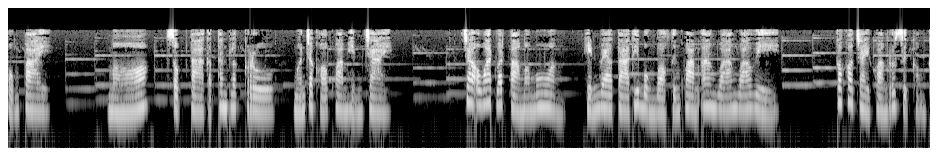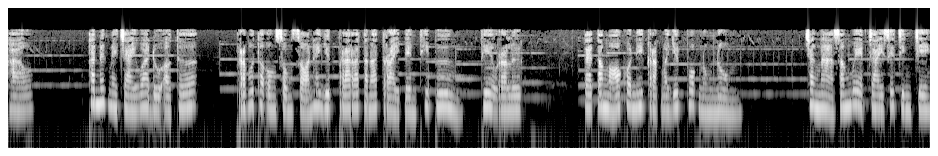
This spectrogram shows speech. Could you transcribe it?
ผมไป หมอ สบตากับท่านพระครูเหมือนจะขอความเห็นใจ เจ้าอาวาสวัดป่ามะม่วง เห็นแววตาที่บ่งบอกถึงความอ้างว้างว้าเว ก็เข้าใจความรู้สึกของเขาท่านนึกในใจว่าดูเอาเถอะ พระพุทธองค์ทรงสอนให้ยึดพระรัตนตรัยเป็นที่พึ่งที่ระลึก แต่ตาหมอคนนี้กลับมายึดพวกนุ่มช่างน่าสังเวชใจเสียจริง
